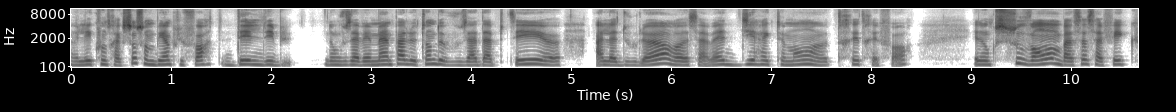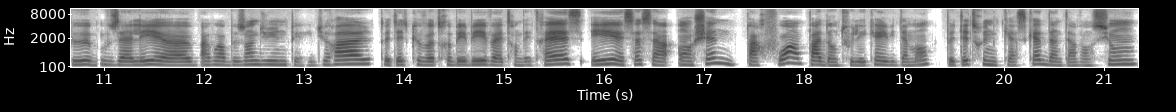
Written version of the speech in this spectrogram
Euh, les contractions sont bien plus fortes dès le début. Donc vous n'avez même pas le temps de vous adapter à la douleur, ça va être directement très très fort. Et donc souvent, bah, ça, ça fait que vous allez euh, avoir besoin d'une péridurale, peut-être que votre bébé va être en détresse, et ça, ça enchaîne parfois, hein, pas dans tous les cas évidemment, peut-être une cascade d'interventions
